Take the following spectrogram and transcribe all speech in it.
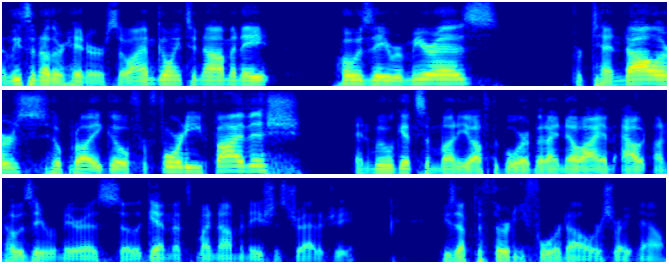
at least another hitter. So I'm going to nominate Jose Ramirez for ten dollars. He'll probably go for forty-five ish, and we will get some money off the board. But I know I am out on Jose Ramirez, so again, that's my nomination strategy. He's up to thirty-four dollars right now.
